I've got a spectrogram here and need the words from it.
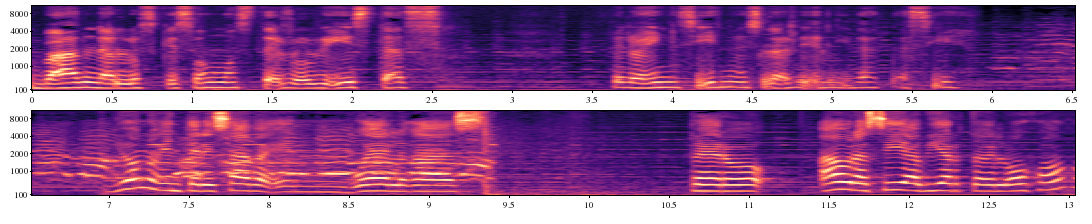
vándalos, que somos terroristas, pero en sí no es la realidad así. Yo no interesaba en huelgas, pero ahora sí he abierto el ojo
